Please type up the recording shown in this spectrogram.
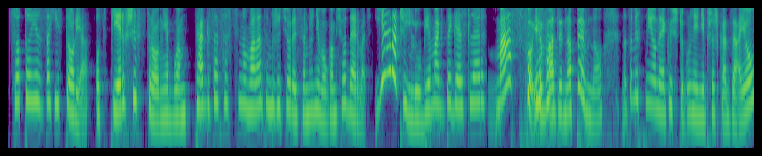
Co to jest za historia? Od pierwszych stron ja byłam tak zafascynowana tym życiorysem, że nie mogłam się oderwać. Ja ja raczej lubię Magdę Gessler. Ma swoje wady na pewno, natomiast mi one jakoś szczególnie nie przeszkadzają.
